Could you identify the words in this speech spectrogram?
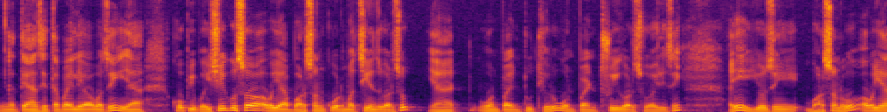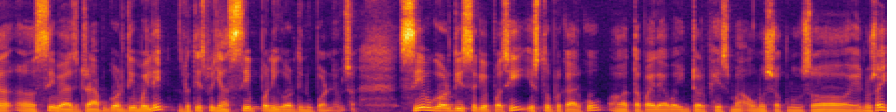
त्यहाँ चाहिँ तपाईँले अब चाहिँ यहाँ कपी भइसकेको छ। अब यहाँ भर्सन कोड म चेन्ज गर्छु। यहाँ वान पोइन्ट टू थियो वान पोइन्ट थ्री गर्छु अहिले चाहिँ। है यो चाहिँ भर्सन हो। अब यहाँ सेभ एज ड्राफ्ट गरिदिएँ मैले र त्यसपछि यहाँ सेभ पनि गरिदिनु पर्ने हुन्छ। सेभ गरिदिइसकेपछि यस्तो प्रकारको तपाईँले अब इन्टरफेसमा आउन सक्नुहुन्छ। हेर्नुहोस् है।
